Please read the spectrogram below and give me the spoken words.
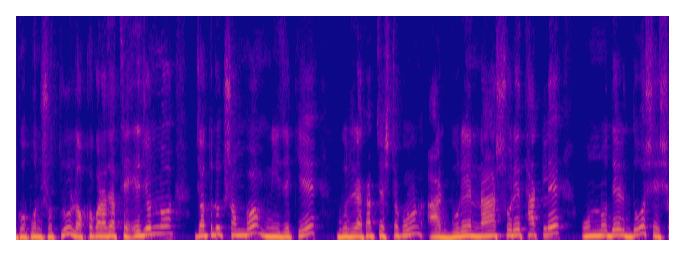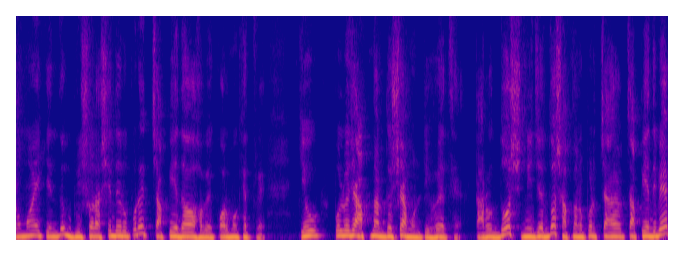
গোপন শত্রু লক্ষ্য করা যাচ্ছে। এজন্য যতটুকু সম্ভব নিজেকে দূরে রাখার চেষ্টা করুন। আর দূরে না সরে থাকলে অন্যদের দোষ এ সময় কিন্তু বৃষরাশিদের উপরে চাপিয়ে দেওয়া হবে কর্মক্ষেত্রে। কেউ বলবে যে, আপনার দোষে এমনটি হয়েছে। কারোর দোষ, নিজের দোষ আপনার উপর চাপিয়ে দিবে।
